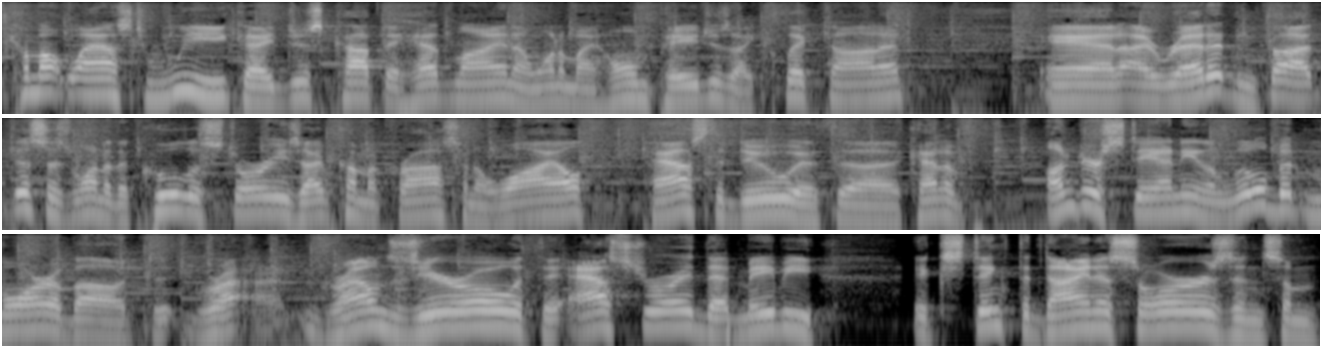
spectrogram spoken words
come out last week. I just caught the headline on one of my home pages. I clicked on it and I read it and thought this is one of the coolest stories I've come across in a while. Has to do with uh, kind of understanding a little bit more about gr- ground zero with the asteroid that maybe extinct the dinosaurs and some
